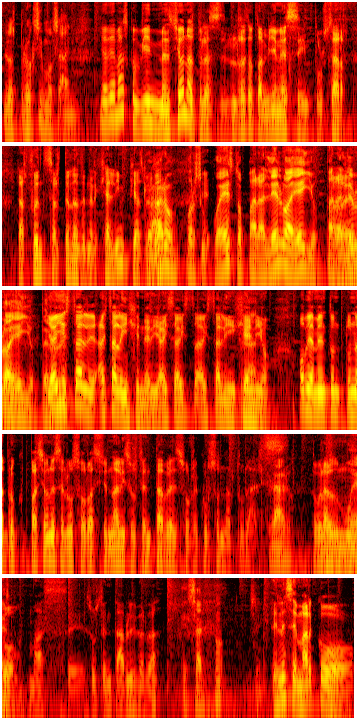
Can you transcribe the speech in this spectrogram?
los próximos años. Y además, como bien mencionas, pues el reto también es impulsar las fuentes alternas de energía limpias, ¿verdad? Claro, por supuesto, paralelo a ello, paralelo a ello. y ahí está, ahí está la ingeniería, ahí está, ahí está, el ingenio. Obviamente una preocupación es el uso racional y sustentable de sus recursos naturales. Claro. Lograr un mundo más eh, sustentable, ¿verdad? Exacto. En ese marco,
